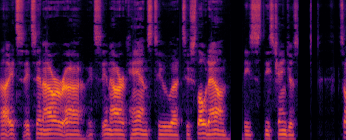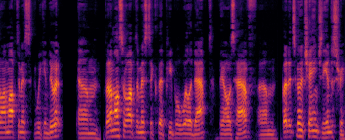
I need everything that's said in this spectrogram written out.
Uh, it's it's in our uh, it's in our hands to uh, to slow down these these changes. So I'm optimistic we can do it. Um, but I'm also optimistic that people will adapt. They always have. Um, but it's going to change the industry,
